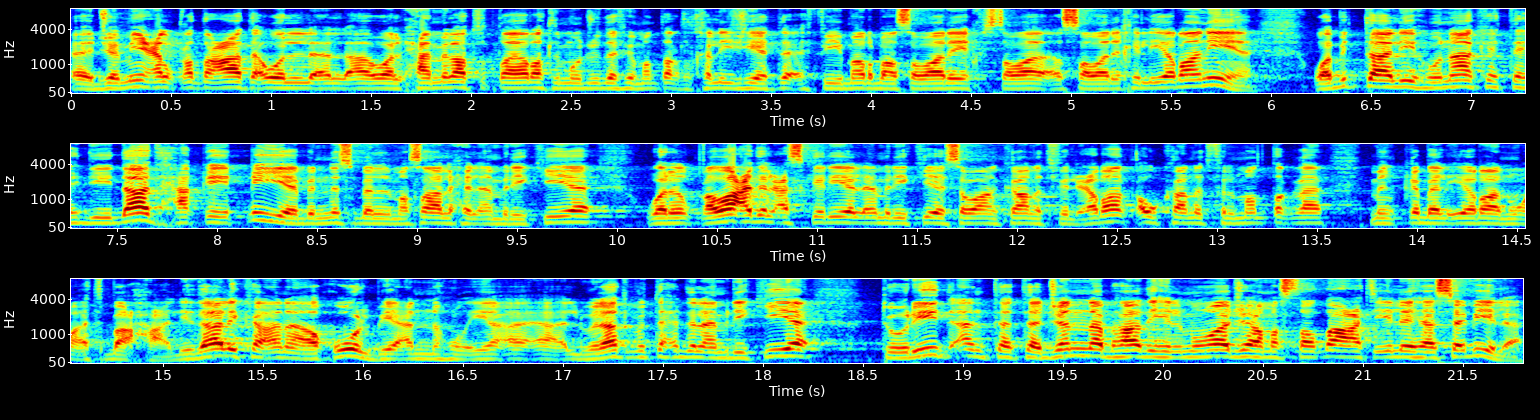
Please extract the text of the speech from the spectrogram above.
جميع القطاعات أو الحاملات الطائرات الموجودة في منطقة الخليج هي في مرمى صواريخ الصواريخ الإيرانية. وبالتالي هناك تهديدات حقيقية بالنسبة للمصالح الأمريكية وللقواعد العسكرية الأمريكية سواء كانت في العراق أو كانت في المنطقة من قبل إيران وأتباعها. لذلك أنا أقول بأنه الولايات المتحدة الأمريكية تريد أن تتجنب هذه المواجهة ما استطاعت إليها سبيلا.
